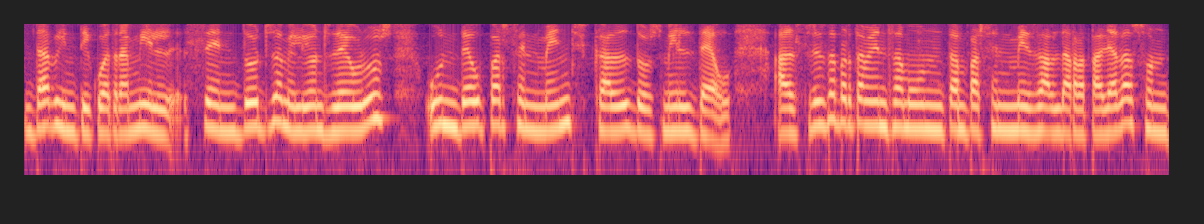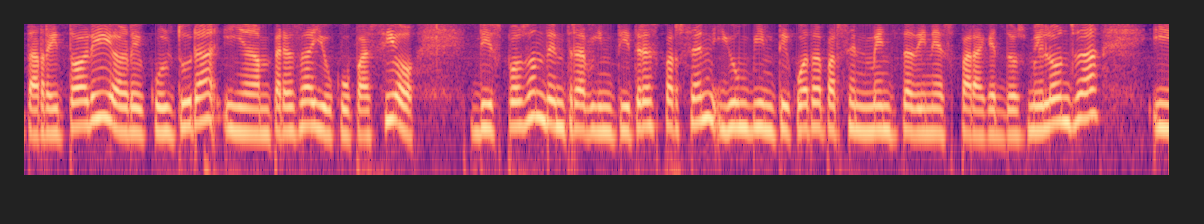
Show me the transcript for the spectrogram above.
de 24.112 milions d'euros, un 10% menys que el 2010. Els tres departaments amb un tant per cent més alt de retallada són Territori, Agricultura i Empresa i Ocupació. Disposen d'entre 23% i un 24% menys de diners per aquest 2011 i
